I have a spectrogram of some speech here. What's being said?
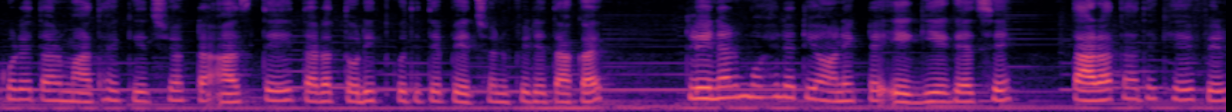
করে তার মাথায় কিছু একটা আসতেই তারা তড়িৎ গতিতে পেছন ফিরে তাকায়। ক্লিনার মহিলাটি অনেকটা এগিয়ে গেছে। তারা তা দেখে ফের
